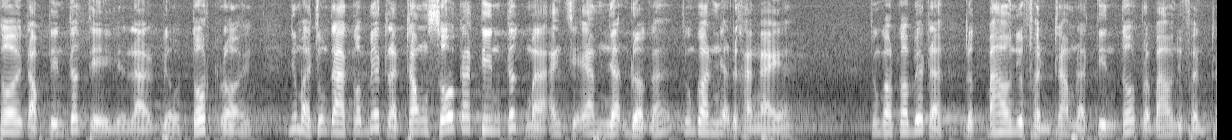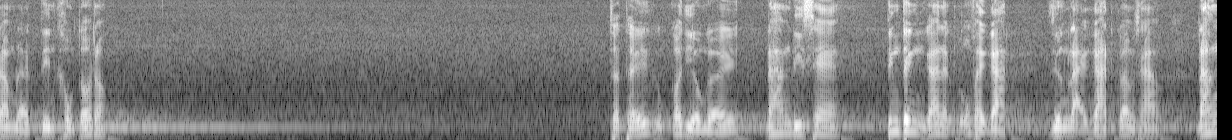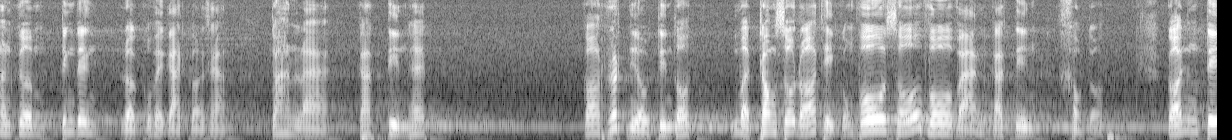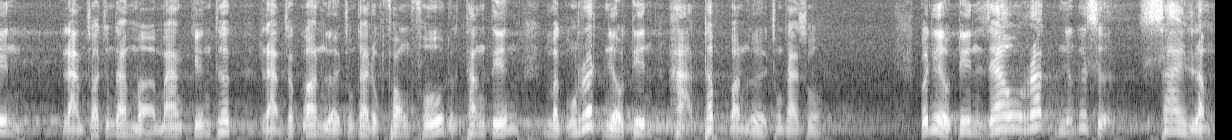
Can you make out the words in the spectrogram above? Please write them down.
thôi, đọc tin tức thì là điều tốt rồi. Nhưng mà chúng ta có biết là trong số các tin tức mà anh chị em nhận được á, chúng con nhận được hàng ngày á, chúng con có biết là được bao nhiêu phần trăm là tin tốt và bao nhiêu phần trăm là tin không tốt không? Cho thấy cũng có nhiều người đang đi xe, tinh tinh cái là cũng phải gạt, dừng lại gạt có làm sao? Đang ăn cơm, tinh tinh, rồi cũng phải gạt có làm sao? Toàn là các tin hết có rất nhiều tin tốt. Nhưng mà trong số đó thì cũng vô số vô vàn các tin không tốt. Có những tin làm cho chúng ta mở mang kiến thức, làm cho con người chúng ta được phong phú, được thăng tiến, nhưng mà cũng rất nhiều tin hạ thấp con người chúng ta xuống. Có nhiều tin gieo rắc những cái sự sai lầm,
